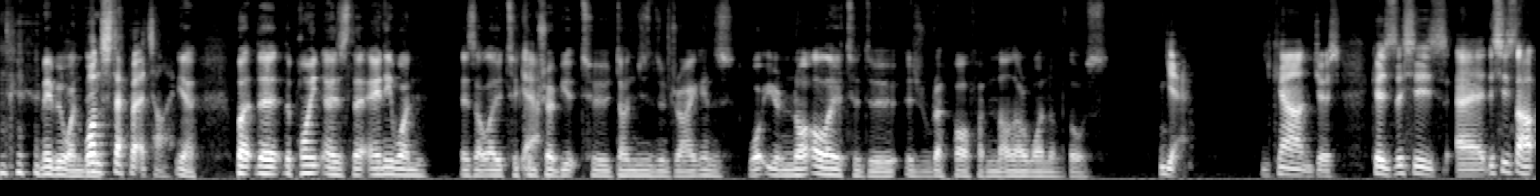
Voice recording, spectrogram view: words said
Maybe one day. One step at a time. Yeah, but the the point is that anyone is allowed to Yeah. contribute to Dungeons and Dragons. What you're not allowed to do is rip off another one of those. Yeah. You can't just because this is uh, this is the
